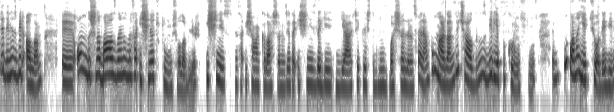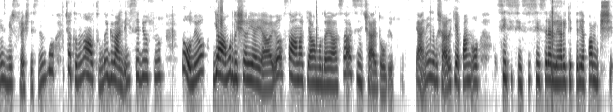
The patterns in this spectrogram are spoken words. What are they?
Dediğiniz bir alan ee, onun dışında bazılarınız mesela işine tutulmuş olabilir. İşiniz, mesela iş arkadaşlarınız ya da işinizde ge- gerçekleştirdiğiniz başarılarınız falan bunlardan güç aldığınız bir yapı kurmuşsunuz. E, bu bana yetiyor dediğiniz bir süreçtesiniz. Bu çatının altında güvende hissediyorsunuz. Ne oluyor? Yağmur dışarıya yağıyor. Sağanak yağmur da yağsa siz içeride oluyorsunuz. Yani dışarıdaki yapan o sinsi sinsi sinsirelli hareketleri yapan bu kişi.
